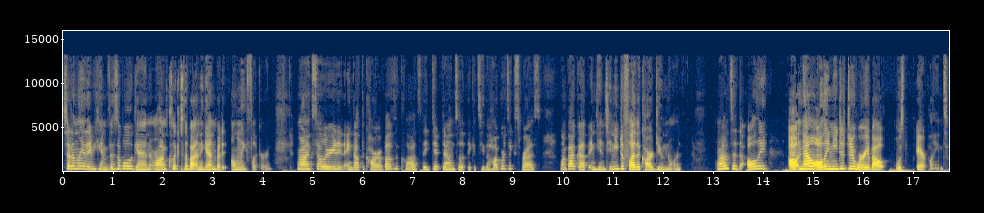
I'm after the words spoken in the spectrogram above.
Suddenly, they became visible again. Ron clicked the button again, but it only flickered. Ron accelerated and got the car above the clouds. They dipped down so that they could see the Hogwarts Express, went back up, and continued to fly the car due north. Ron said that all they all, now all they needed to worry about was airplanes.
